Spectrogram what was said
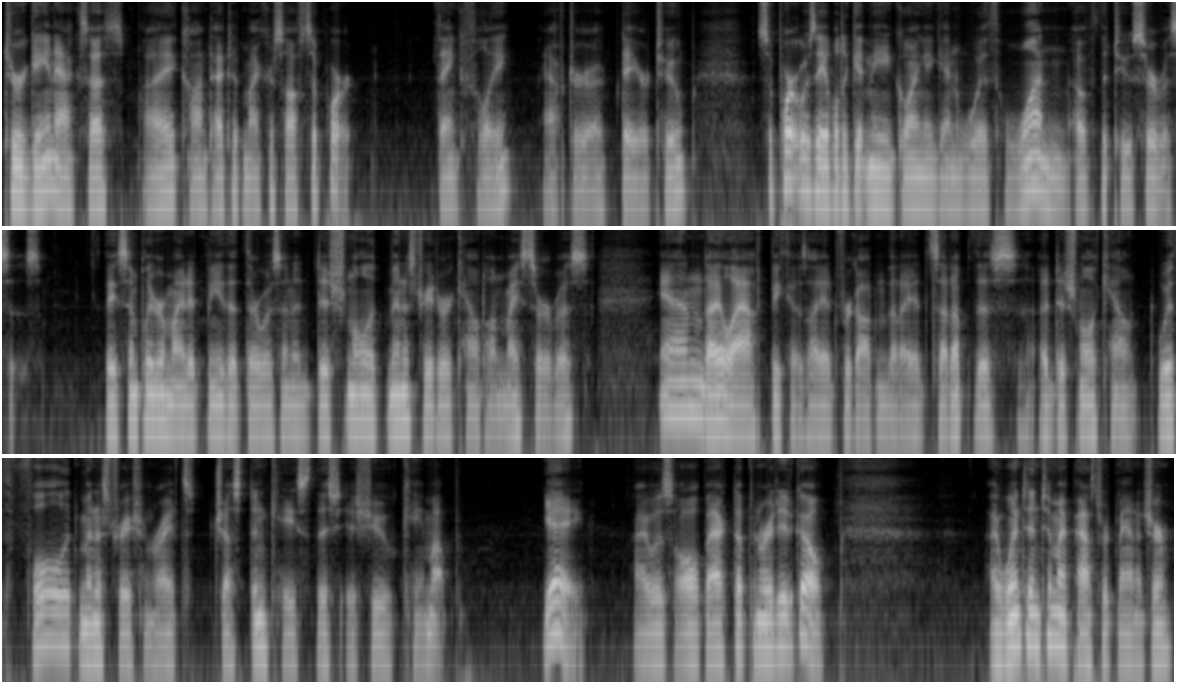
To regain access, I contacted Microsoft support. Thankfully, after a day or two, support was able to get me going again with one of the two services. They simply reminded me that there was an additional administrator account on my service, and I laughed because I had forgotten that I had set up this additional account with full administration rights just in case this issue came up. Yay! I was all backed up and ready to go. I went into my password manager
